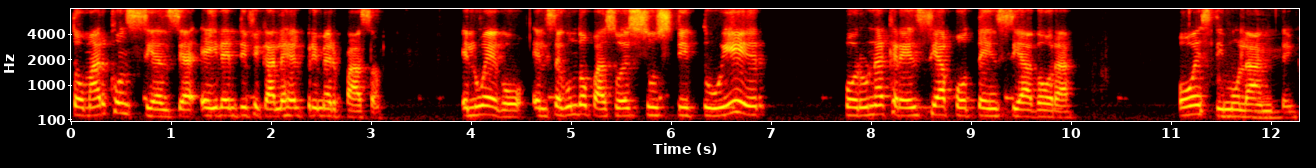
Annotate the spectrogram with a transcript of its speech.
tomar conciencia e identificarles el primer paso. Y luego, el segundo paso es sustituir por una creencia potenciadora o estimulante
